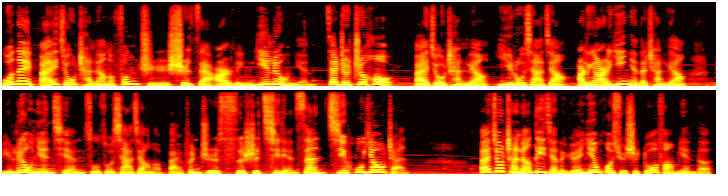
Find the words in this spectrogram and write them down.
国内白酒产量的峰值是在二零一六年，在这之后，白酒产量一路下降，二零二一年的产量比六年前足足下降了百分之四十七点三，几乎腰斩。白酒产量递减的原因或许是多方面的，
